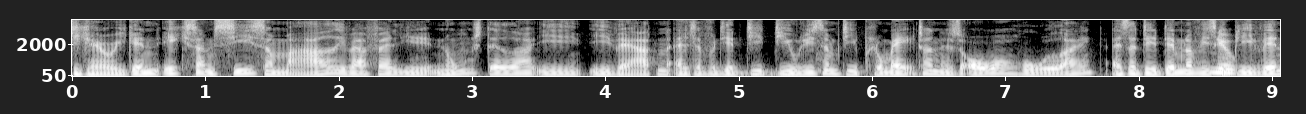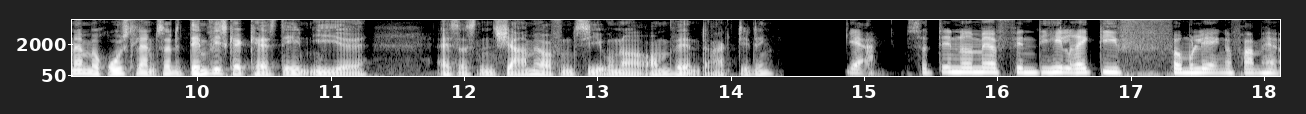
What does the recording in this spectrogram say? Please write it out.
de kan jo igen ikke sådan sige så meget, i hvert fald i nogle steder i, i verden, altså fordi de, de er jo ligesom diplomaternes overhoveder, ikke? Altså det er dem, når vi skal Jo. jo. blive venner med Rusland, så er det dem, vi skal kaste ind i, øh, altså sådan charmeoffensiven og omvendt-agtigt, ikke? Ja, så det er noget med at finde de helt rigtige formuleringer frem her.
